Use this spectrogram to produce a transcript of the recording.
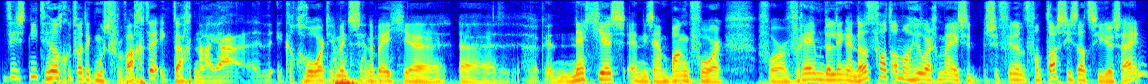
wist niet heel goed wat ik moest verwachten. Ik dacht, nou ja, ik had gehoord, die mensen zijn een beetje eh, netjes en die zijn bang voor, voor vreemdelingen. En dat valt allemaal heel erg mee. Ze, ze vinden het fantastisch dat ze hier zijn,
